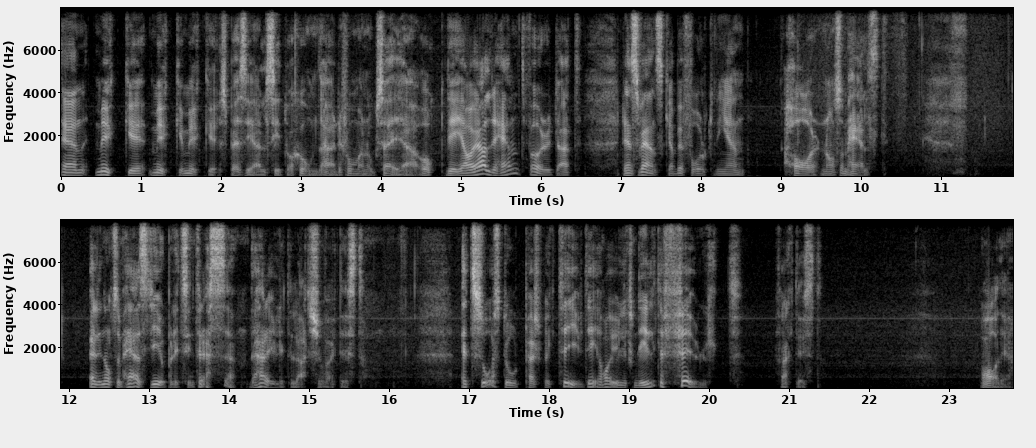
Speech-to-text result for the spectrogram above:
en mycket, mycket, mycket speciell situation det här, det får man nog säga. Och det har ju aldrig hänt förut att den svenska befolkningen har någon som helst eller något som helst geopolitiskt intresse. Det här är ju lite lattjo faktiskt. Ett så stort perspektiv, det, har ju liksom, det är lite fult faktiskt. Att ha det.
